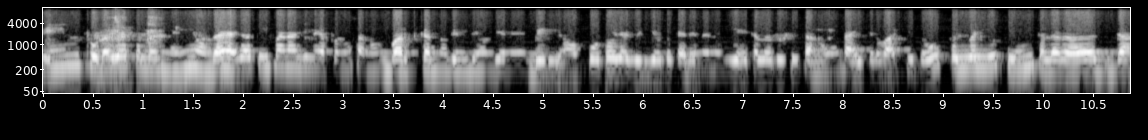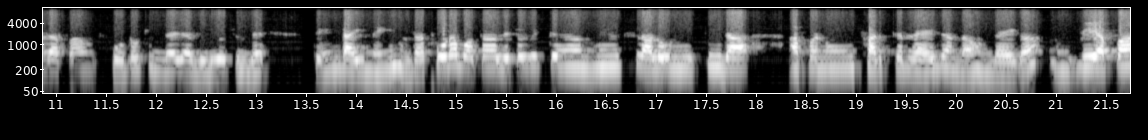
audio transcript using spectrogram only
ਸੇਮ ਥੋੜਾ ਜਿਹਾ ਕਲਰ ਨਹੀਂ ਆਉਂਦਾ ਹੈਗਾ। ਕੀ ਪੈਣਾ? ਜਿਵੇਂ ਆਪਾਂ ਨੂੰ ਸਾਨੂੰ ਵਰਕ ਕਰਨਾ ਦਿੰਦੇ ਹੁੰਦੀਆਂ ਨੇ ਵੀਡੀਓ ਫੋਟੋ ਜਾਂ ਵੀਡੀਓ ਤੋਂ ਕਹਿ ਦਿੰਦੇ ਨੇ ਵੀ ਇਹ ਕਲਰ ਤੁਸੀਂ ਸਾਨੂੰ ਡਾਈ ਕਰਵਾ ਕੇ ਦਿਓ ਕਈ ਵਾਰੀ ਉਹ ਸੇਮ ਕਲਰ ਜਿੱਦਾਂ ਦਾ ਆਪਾਂ ਫੋਟੋ 'ਚ ਜਾਂ ਵੀਡੀਓ 'ਚ ਸੇਮ ਡਾਈ ਨਹੀਂ ਹੁੰਦਾ। ਥੋੜਾ ਬਹੁਤਾ ਲਿਟਲ ਬਿਟ ਮਿਕਸ ਲਾ ਲਓ ਮਿੱਟੀ ਦਾ ਆਪਾਂ ਨੂੰ ਫ਼ਰਕ ਰਹਿ ਜਾਂਦਾ ਹੁੰਦਾ ਹੈਗਾ। ਜੇ ਆਪਾਂ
